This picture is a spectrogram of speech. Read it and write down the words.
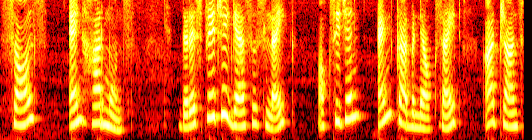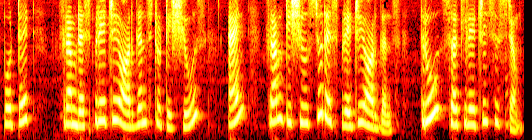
salts and hormones. The respiratory gases like oxygen and carbon dioxide are transported from respiratory organs to tissues and from tissues to respiratory organs through circulatory system.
